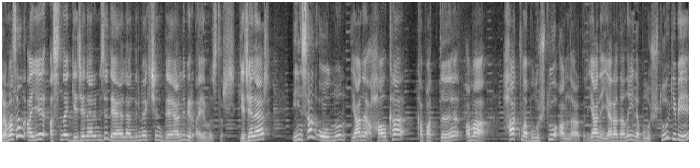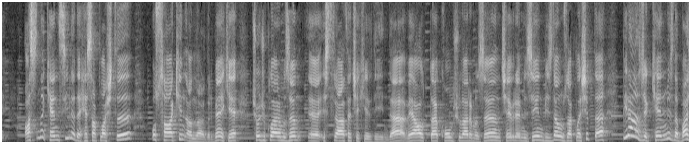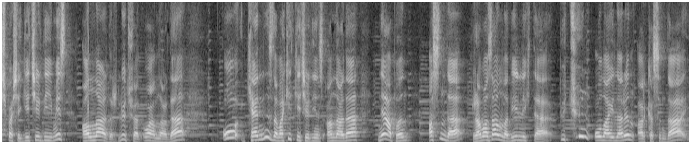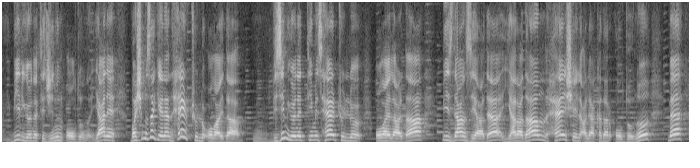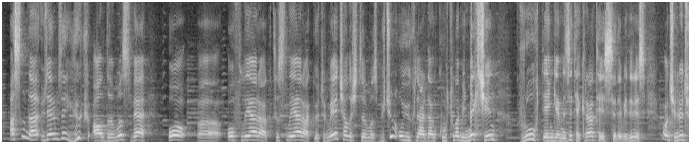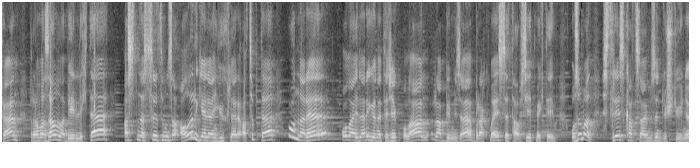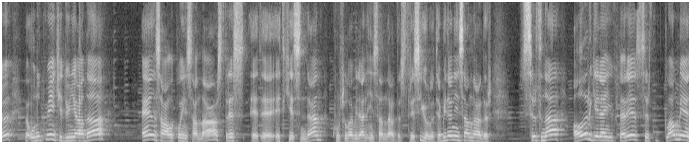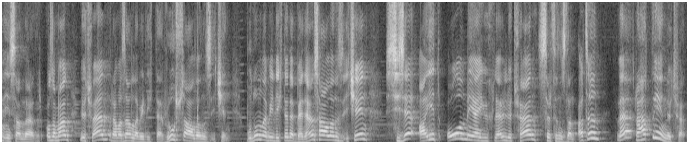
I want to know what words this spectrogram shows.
Ramazan ayı aslında gecelerimizi değerlendirmek için değerli bir ayımızdır. Geceler insanoğlunun yani halka kapattığı ama hakla buluştuğu anlardır. Yani yaradanıyla buluştuğu gibi aslında kendisiyle de hesaplaştığı o sakin anlardır. Belki çocuklarımızın e, istirahate çekildiğinde veyahut da komşularımızın, çevremizin bizden uzaklaşıp da birazcık kendimizle baş başa geçirdiğimiz anlardır. Lütfen o anlarda, o kendinizle vakit geçirdiğiniz anlarda ne yapın? Aslında Ramazan'la birlikte bütün olayların arkasında bir yöneticinin olduğunu, yani başımıza gelen her türlü olayda, bizim yönettiğimiz her türlü olaylarda bizden ziyade yaradan her şeyle alakadar olduğunu ve aslında üzerimize yük aldığımız ve o e, oflayarak, tıslayarak götürmeye çalıştığımız bütün o yüklerden kurtulabilmek için ruh dengemizi tekrar tesis edebiliriz. Onun için lütfen Ramazan'la birlikte aslında sırtımıza ağır gelen yükleri atıp da onları olayları yönetecek olan Rabbimize bırakmayı size tavsiye etmekteyim. O zaman stres katsayımızın düştüğünü ve unutmayın ki dünyada en sağlıklı insanlar stres e, etkisinden kurtulabilen insanlardır. Stresi yönetebilen insanlardır. Sırtına ağır gelen yükleri sırtlanmayan insanlardır. O zaman lütfen Ramazan'la birlikte ruh sağlığınız için, bununla birlikte de beden sağlığınız için size ait olmayan yükleri lütfen sırtınızdan atın ve rahatlayın lütfen.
